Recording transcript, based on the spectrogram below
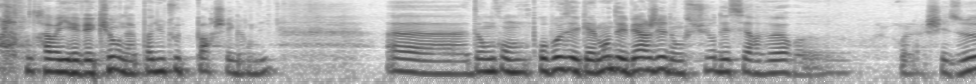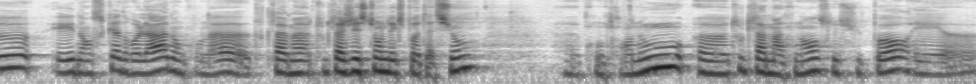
on travaille avec eux, on n'a pas du tout de part chez Gandhi. donc on propose également d'héberger sur des serveurs chez eux, et dans ce cadre-là, on a toute la, gestion de l'exploitation, euh, comprend nous, euh, toute la maintenance, le support. Euh,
